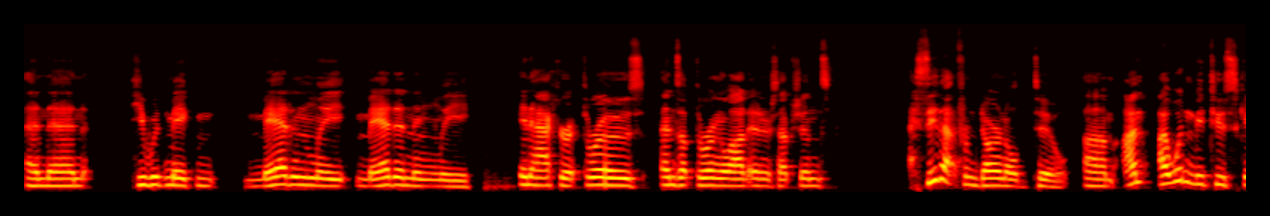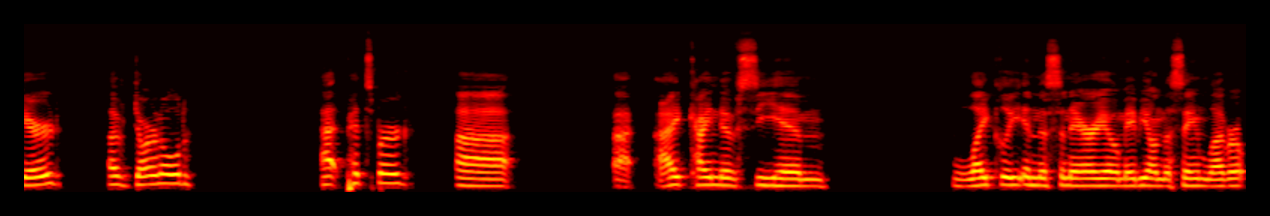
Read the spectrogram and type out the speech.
And then he would make maddeningly, maddeningly inaccurate throws, ends up throwing a lot of interceptions. I see that from Darnold too. Um, I'm I wouldn't be too scared of Darnold at Pittsburgh. Uh, I, I kind of see him likely in this scenario, maybe on the same level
